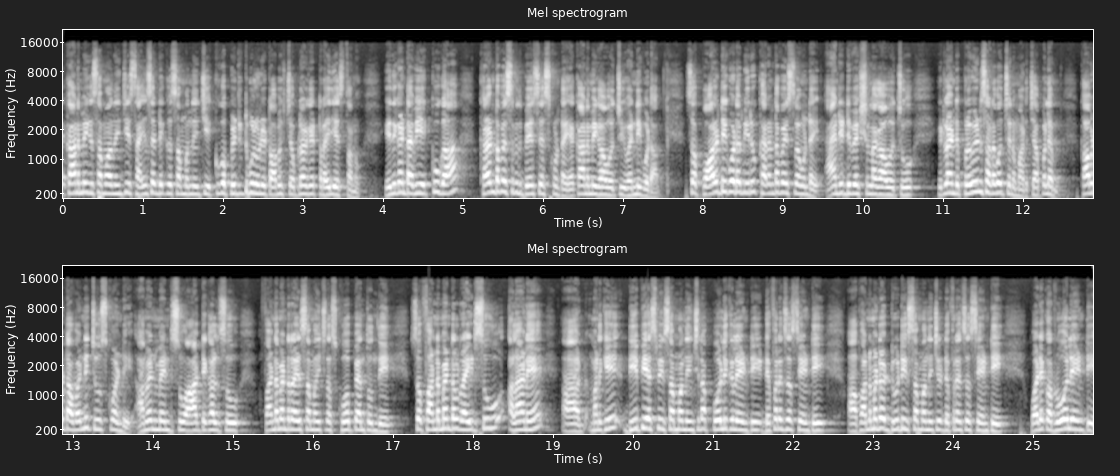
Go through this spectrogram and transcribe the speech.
ఎకానమీకి సంబంధించి సైన్స్ అండ్ టెక్కి సంబంధించి ఎక్కువ ప్రిడిక్టబుల్ ఉండే టాపిక్ చెప్పడానికి ట్రై చేస్తాను. ఎందుకంటే అవి ఎక్కువగా కరెంట్ అఫైర్స్ మీద బేస్ చేసుకుంటాయి. ఎకానమీ కావచ్చు ఇవన్నీ కూడా. సో పాలిటీ కూడా మీరు కరెంట్ అఫైర్స్లో ఉంటాయి యాంటీ డిఫెక్షన్లో కావచ్చు ఇట్లాంటి ప్రొవిన్స్ అడగొచ్చు అనమాట చెప్పలేం. కాబట్టి అవన్నీ చూసుకోండి. అమెండ్మెంట్స్ ఆర్టికల్స్ ఫండమెంటల్ రైట్స్ సంబంధించిన స్కోప్ ఎంత ఉంది సో ఫండమెంటల్ రైట్స్ అలానే మనకి డిపిఎస్పికి సంబంధించిన పోలికలు ఏంటి? డిఫరెన్సెస్ ఏంటి? ఆ ఫండమెంటల్ డ్యూటీకి సంబంధించిన డిఫరెన్సెస్ ఏంటి? వాటి యొక్క రోల్ ఏంటి?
